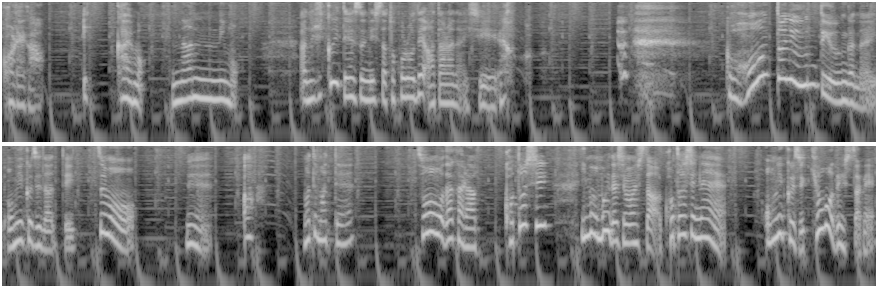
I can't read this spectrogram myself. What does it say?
これが。一回も。何にも。あの低い点数にしたところで当たらないし。こう本当に運っていう運がない。おみくじだっていっつも。ねえ。あ待って待って。そうだから今年今思い出しました。今年ねおみくじ今日でしたね。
